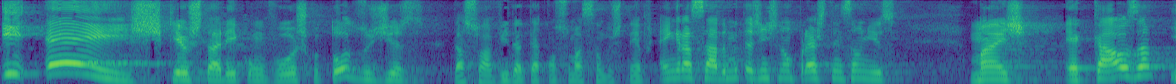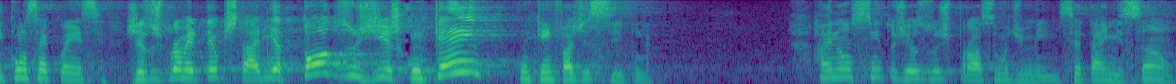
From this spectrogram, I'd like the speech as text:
e eis que eu estarei convosco todos os dias da sua vida até a consumação dos tempos. É engraçado, muita gente não presta atenção nisso, mas é causa e consequência. Jesus prometeu que estaria todos os dias com quem? Com quem faz discípulo. Ai, não sinto Jesus próximo de mim. Você está em missão?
